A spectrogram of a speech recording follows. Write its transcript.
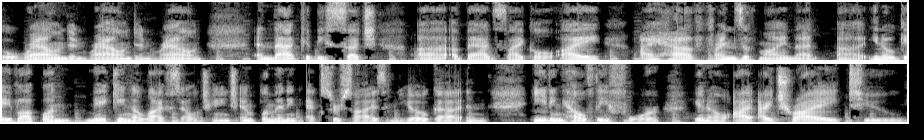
go round and round and round and that could be such uh, a bad cycle i i have friends of mine that uh, you know gave up on making a lifestyle change implementing exercise and yoga and eating healthy for you know i i try to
